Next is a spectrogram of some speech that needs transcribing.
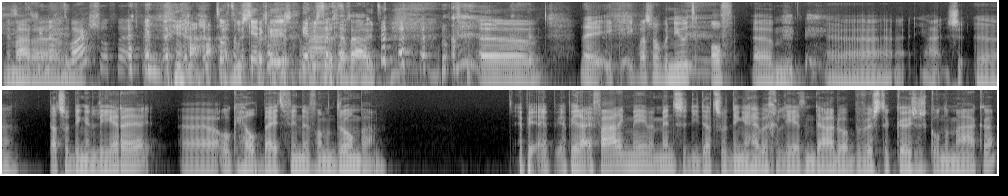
Nee, maar, Zit je nog eh, dwars? Of, eh? ja, Toch de verkeerde er keuze even- moest er gemaakt. even uit. Ehm, nee, ik, ik was wel benieuwd of ehm, eh, ja, eh, dat soort dingen leren eh, ook helpt bij het vinden van een droombaan. Heb je, heb, je daar ervaring mee met mensen die dat soort dingen hebben geleerd en daardoor bewuste keuzes konden maken?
